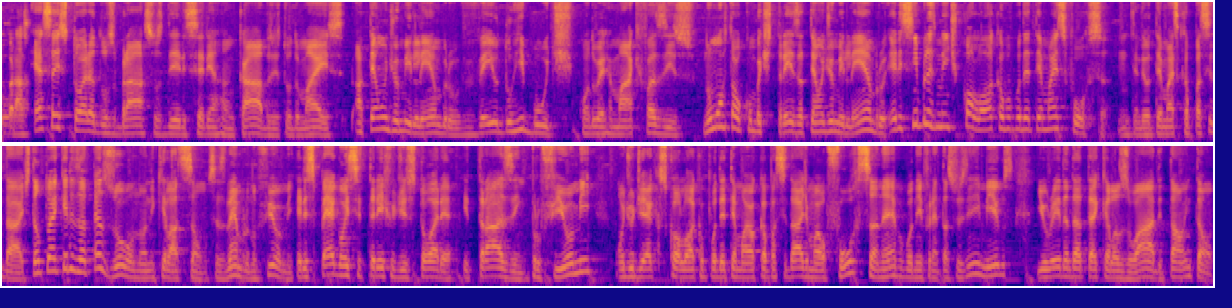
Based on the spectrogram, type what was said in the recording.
o braço. Essa história dos braços dele serem arrancados e tudo mais, até onde eu me lembro, veio do reboot, quando o Ermac faz isso. No Mortal Kombat 3, até onde eu me lembro, ele simplesmente coloca pra poder ter mais força, entendeu? Ter mais capacidade. Tanto é que eles até zoam no Aniquilação, vocês lembram no filme? Eles pegam esse trecho de história e trazem pro filme, onde o Jax coloca pra poder ter maior capacidade, maior força, né? Pra poder enfrentar seus inimigos, e o Raiden dá até aquela zoada e tal. Então,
